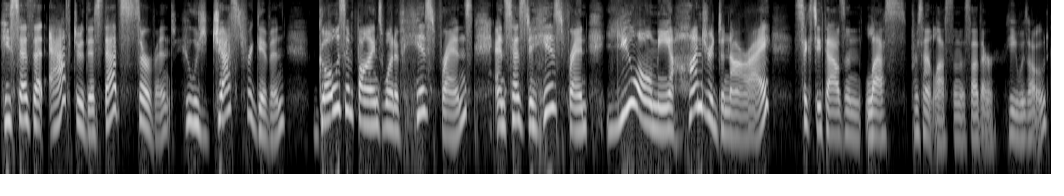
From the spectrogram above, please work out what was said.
He says that after this, that servant who was just forgiven goes and finds one of his friends and says to his friend, You owe me a hundred denarii, 60,000 less, percent less than this other he was owed,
